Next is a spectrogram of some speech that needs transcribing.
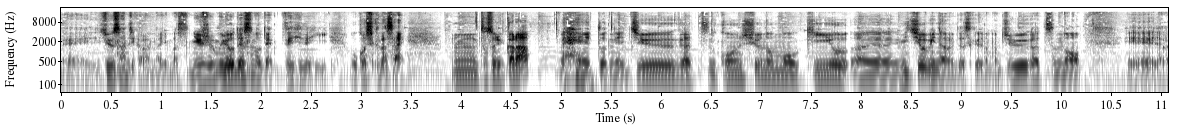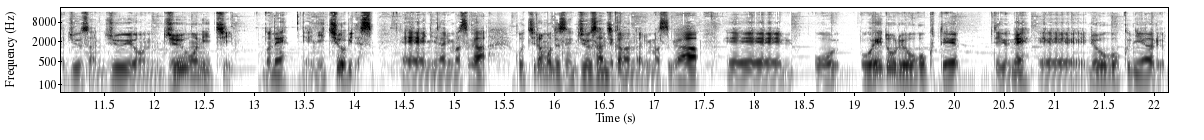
えー、13時からになります。入場無料ですので、ぜひぜひお越しください。うんと、それから、えっ、ー、とね、10月の今週のもう金曜、えー、日曜日になるんですけれども、10月の、えー、だから13、14、15日、のね、日曜日です、えー、になりますが、こちらもですね、13時からになりますが、えー、お江戸両国亭っていうね、えー、両国にある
